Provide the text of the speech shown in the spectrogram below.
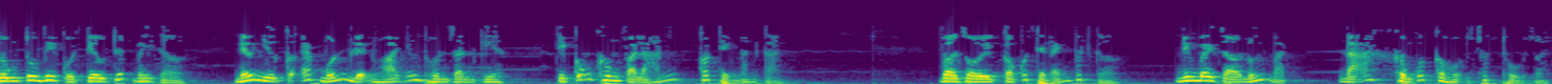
Dùng tu vi của tiêu tuyết bây giờ, nếu như cưỡng ép muốn luyện hóa những thôn dân kia, Thì cũng không phải là hắn có thể ngăn cản. Vừa rồi còn có thể đánh bất ngờ, Nhưng bây giờ đối mặt, Đã không có cơ hội xuất thủ rồi.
